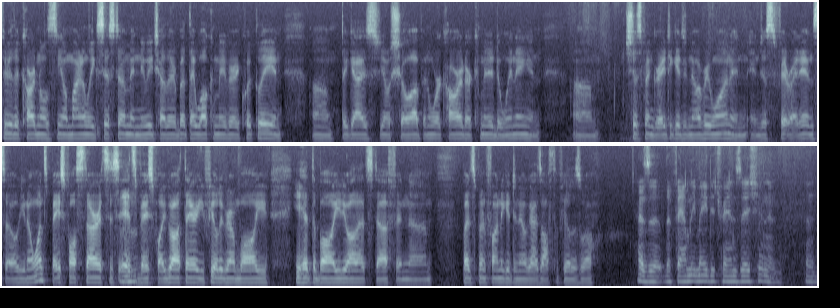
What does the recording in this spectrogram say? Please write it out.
through the Cardinals, you know, minor league system and knew each other, but they welcomed me very quickly. And um, the guys, you know, show up and work hard, are committed to winning, and um, it's just been great to get to know everyone and, and just fit right in. So, you know, once baseball starts, it's, mm-hmm. it's baseball. You go out there, you field a ground ball, you you hit the ball, you do all that stuff, and um, but it's been fun to get to know guys off the field as well. Has the, the family made the transition, and, and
